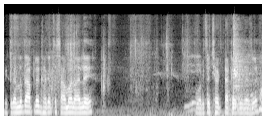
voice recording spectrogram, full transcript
मित्रांनो तर आपल्या घराचं सामान आलंय. वरचं छत टाकायचं त्याचं.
